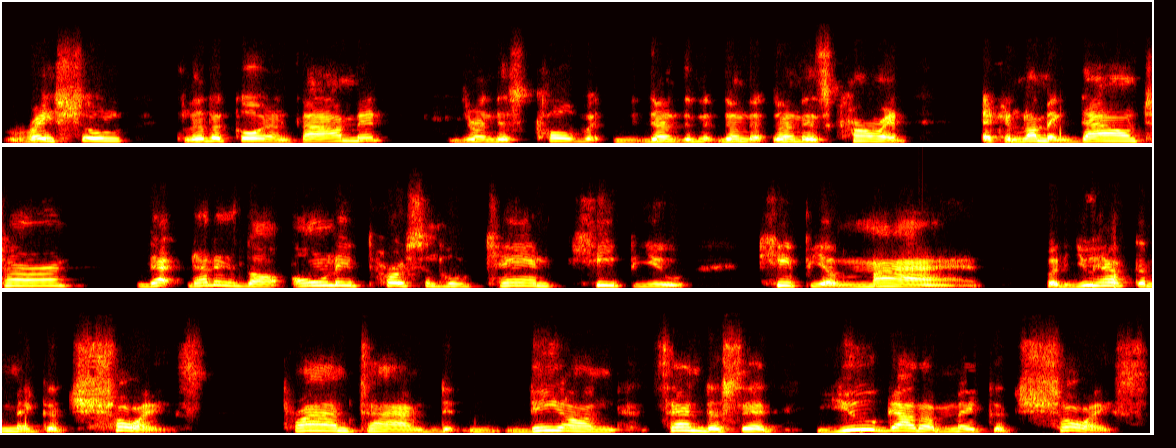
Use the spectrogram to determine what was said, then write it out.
racial political environment, during this COVID, during, during, during this current economic downturn. That that is the only person who can keep you keep your mind. But you have to make a choice prime time, Deion Sanders said, you got to make a choice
